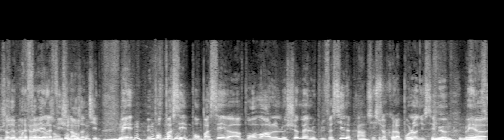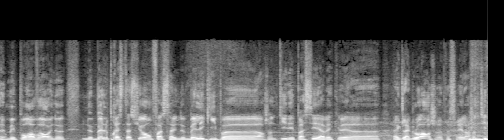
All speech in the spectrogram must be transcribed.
j'aurais préféré l'affiche l'Argentine. mais, mais pour passer, pour passer, euh, pour avoir le chemin le plus facile, Ah. c'est sûr que la Pologne, c'est mieux. mais, euh, mais pour avoir une, une belle prestation face à une belle équipe euh, argentine et passer avec, euh, avec la gloire, j'aurais préféré l'Argentine.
